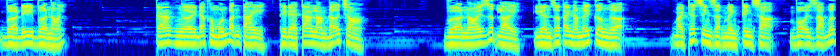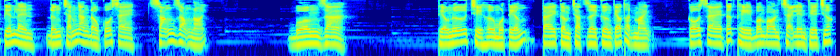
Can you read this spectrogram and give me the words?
Vừa đi vừa nói, Các người đã không muốn bận tay thì để ta làm đỡ cho. Vừa nói dứt lời Liền giơ tay nắm lấy cương ngựa. Bạch thiết sinh giật mình kinh sợ Vội giả bước tiến lên Đứng chắn ngang đầu cỗ xe Sẵn giọng nói. Buông ra. Thiếu nữ chỉ hừ một tiếng Tay cầm chặt dây cương kéo thật mạnh. Cỗ xe tức thì bon bon chạy lên phía trước.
